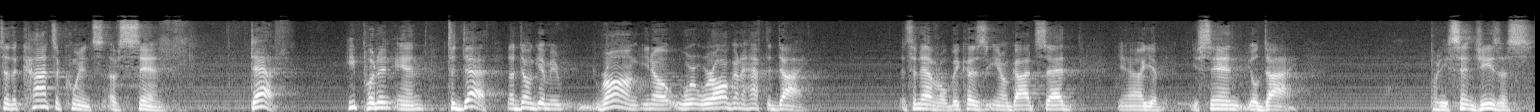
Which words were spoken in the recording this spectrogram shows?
to the consequence of sin death. He put an end to death. Now, don't get me wrong, you know, we're, we're all going to have to die. It's inevitable because, you know, God said, you know, you, you sin, you'll die. But he sent Jesus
